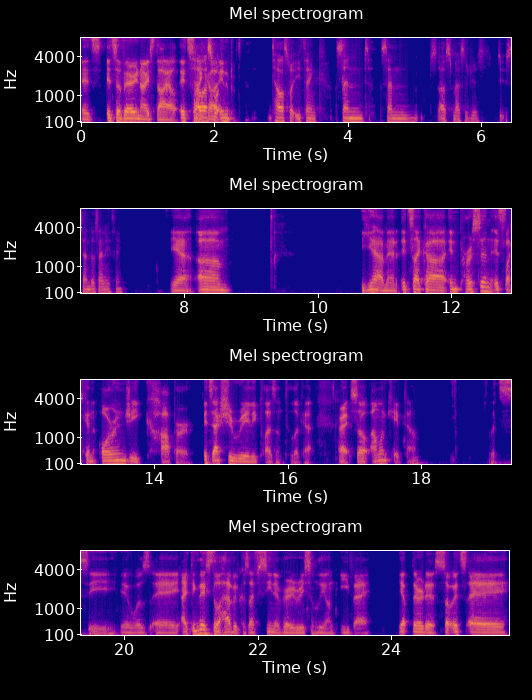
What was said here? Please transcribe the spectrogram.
It's it's a very nice dial. It's Tell like us uh, what- in, tell us what you think. Send send us messages. Send us anything. yeah. Um, yeah, man. It's like uh in person. It's like an orangey copper. It's actually really pleasant to look at. All right, so I'm on Cape Town. Let's see. It was a. I think they still have it because I've seen it very recently on eBay. Yep, there it is. So it's a.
